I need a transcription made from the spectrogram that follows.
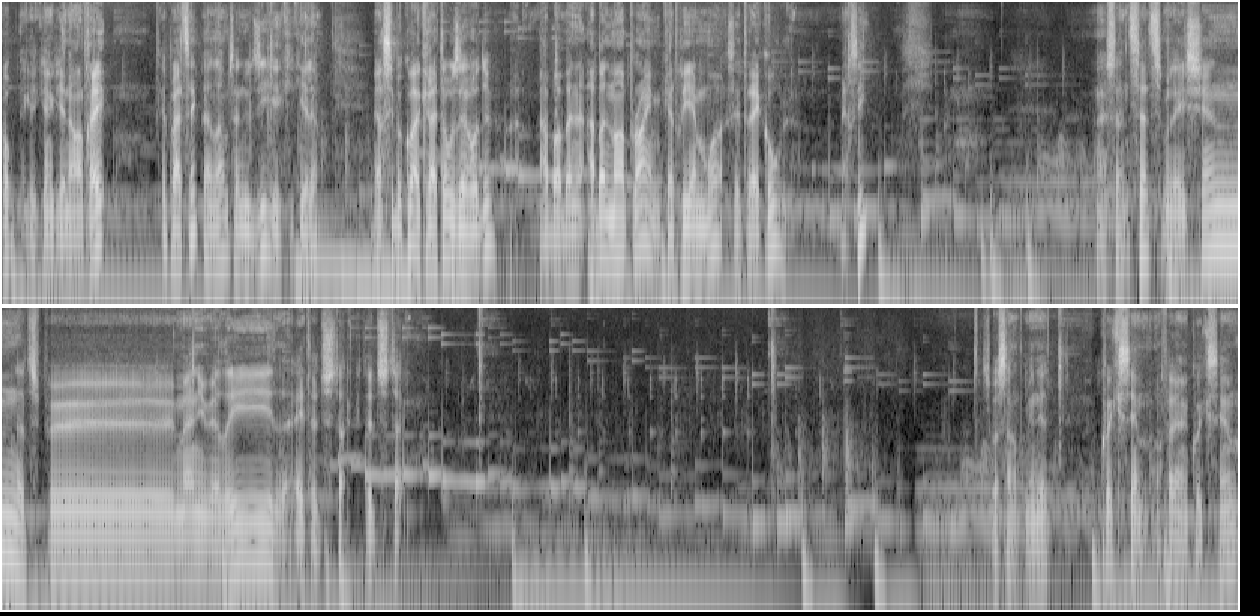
Oh, il y a quelqu'un qui vient d'entrer. C'est pratique, par exemple, ça nous dit qui est là? Merci beaucoup à Kratos02. Abonnement Prime, quatrième mois, c'est très cool. Merci. Un Sunset Simulation, là, tu peux manually. Hey, t'as du stock, t'as du stock. « 60 minutes. Quick Sim. On va faire un Quick Sim.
